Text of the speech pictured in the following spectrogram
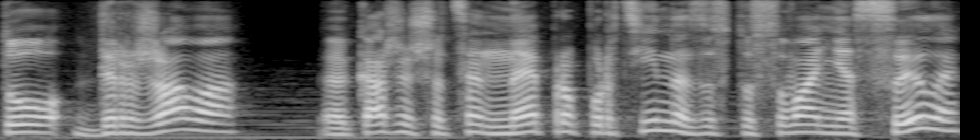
то держава е, каже, що це непропорційне застосування сили,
